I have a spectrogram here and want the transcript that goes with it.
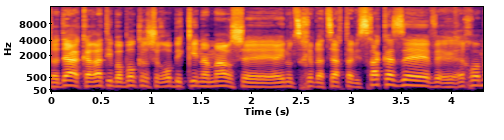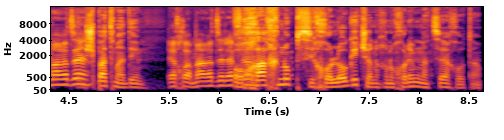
אתה יודע, קראתי בבוקר שרובי קין אמר שהיינו צריכים לנצח את המשחק הזה, ואיך הוא אמר את זה? משפט מדהים. איך הוא אמר את זה, לפלר? הוכחנו פסיכולוגית שאנחנו יכולים לנצח אותם.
